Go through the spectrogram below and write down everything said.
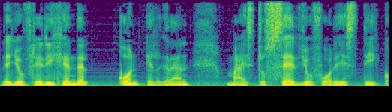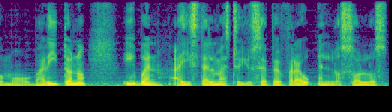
de Geoffrey Hendel con el gran maestro Sergio Foresti como barítono y bueno, ahí está el maestro Giuseppe Frau en los solos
